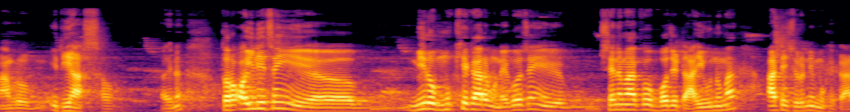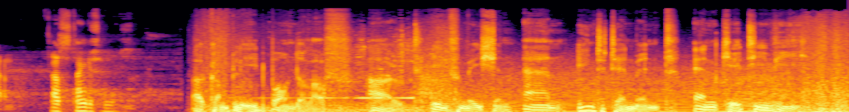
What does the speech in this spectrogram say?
हाम्रो इतिहास छ होइन? तर अहिले चाहिँ मेरो मुख्य कारण भनेको चाहिँ सिनेमाको बजेट हाई हुनुमा आर्टिस्टहरू नै मुख्य कारण हस् thank you so much. A complete bundle of art, information, and entertainment. NKTV.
